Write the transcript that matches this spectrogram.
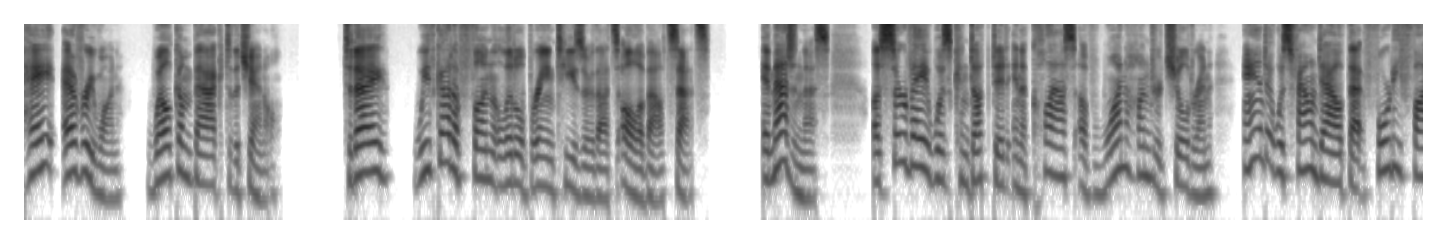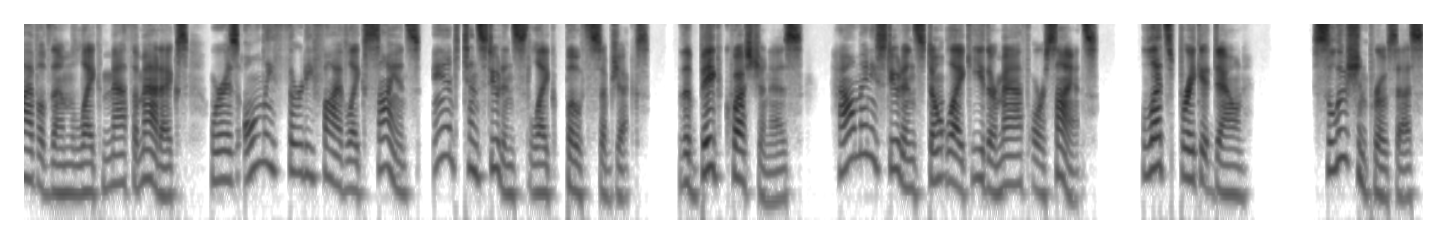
Hey everyone, welcome back to the channel. Today, we've got a fun little brain teaser that's all about sets. Imagine this. A survey was conducted in a class of 100 children, and it was found out that 45 of them like mathematics, whereas only 35 like science, and 10 students like both subjects. The big question is, how many students don't like either math or science? Let's break it down. Solution process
